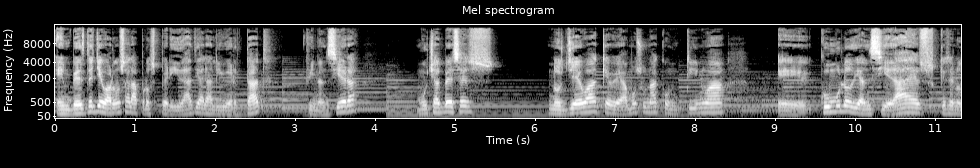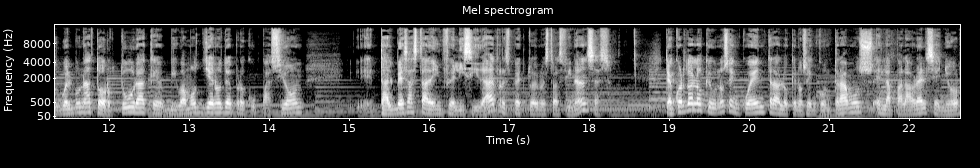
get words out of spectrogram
en vez de llevarnos a la prosperidad y a la libertad financiera, muchas veces nos lleva a que veamos una continua eh, cúmulo de ansiedades, que se nos vuelve una tortura, que vivamos llenos de preocupación, eh, tal vez hasta de infelicidad respecto de nuestras finanzas. De acuerdo a lo que uno se encuentra, a lo que nos encontramos en la palabra del Señor,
